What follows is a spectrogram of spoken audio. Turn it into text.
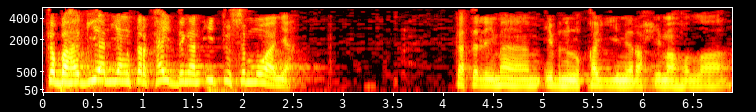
Kebahagiaan yang terkait dengan itu semuanya kata Imam Ibn Al-Qayyim rahimahullah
